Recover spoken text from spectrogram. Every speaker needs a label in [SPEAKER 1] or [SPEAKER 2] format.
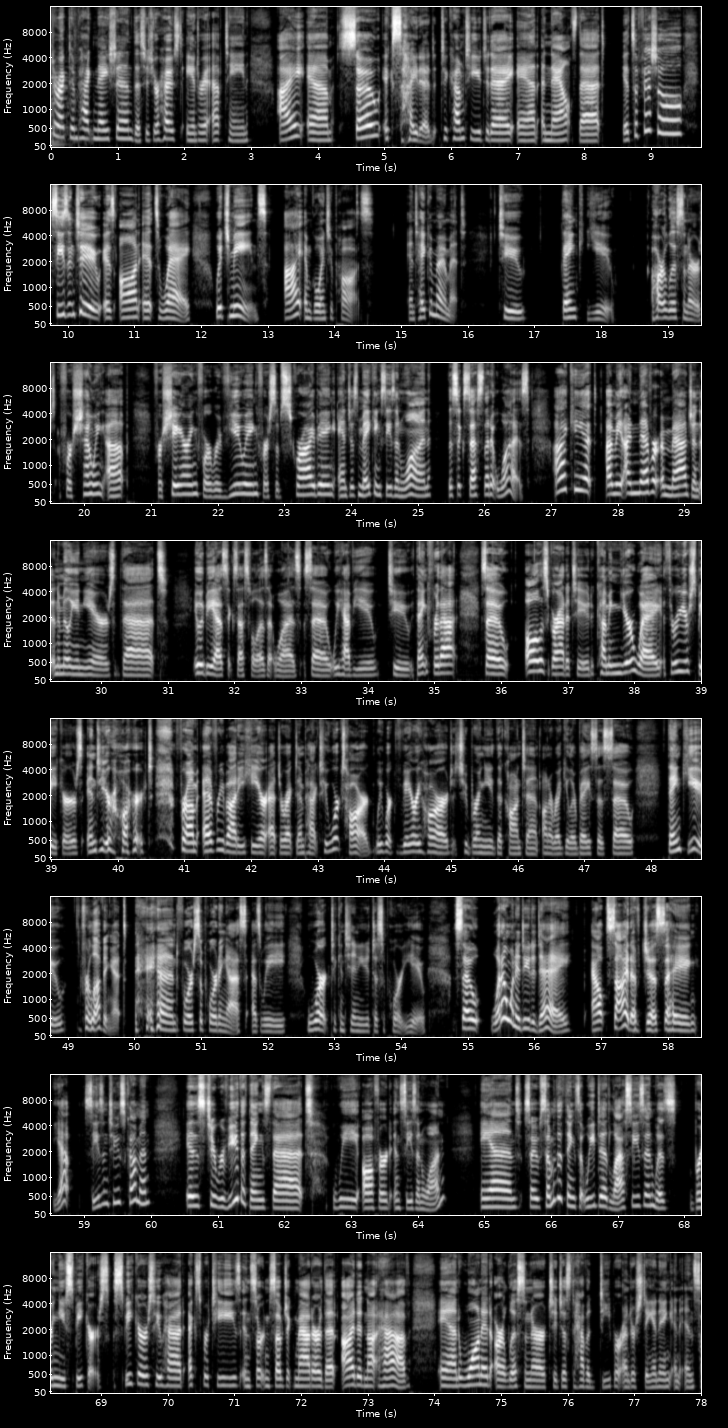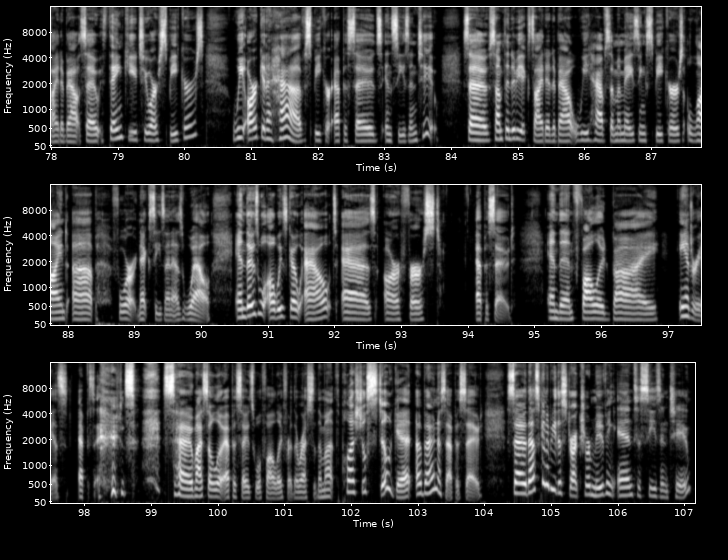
[SPEAKER 1] Direct Impact Nation. This is your host, Andrea Epting. I am so excited to come to you today and announce that it's official. Season two is on its way, which means I am going to pause and take a moment to thank you our listeners for showing up, for sharing, for reviewing, for subscribing, and just making season one the success that it was. I can't, I mean, I never imagined in a million years that it would be as successful as it was. So we have you to thank for that. So all this gratitude coming your way through your speakers into your heart from everybody here at Direct Impact who works hard. We work very hard to bring you the content on a regular basis. So thank you for loving it and for supporting us as we work to continue to support you. So, what I want to do today, outside of just saying, yep, season two's coming, is to review the things that we offered in season one and so some of the things that we did last season was bring you speakers, speakers who had expertise in certain subject matter that I did not have and wanted our listener to just have a deeper understanding and insight about. So, thank you to our speakers. We are going to have speaker episodes in season two. So, something to be excited about. We have some amazing speakers lined up for next season as well. And those will always go out as our first episode, and then followed by Andrea's episodes. so my solo episodes will follow for the rest of the month. Plus, you'll still get a bonus episode. So that's going to be the structure moving into season two.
